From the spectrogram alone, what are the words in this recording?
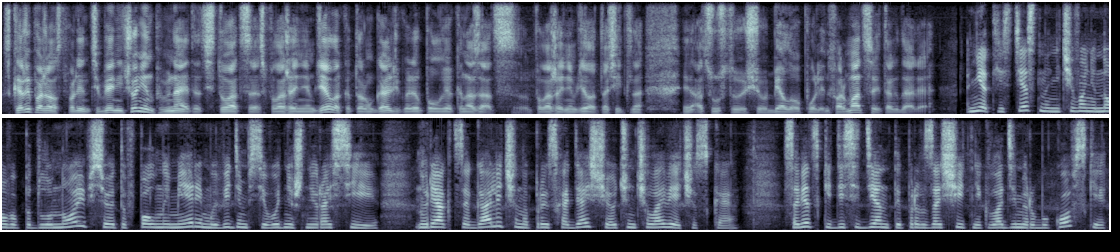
Скажи, пожалуйста, Полин, тебе ничего не напоминает эта ситуация с положением дела, о котором Галич говорил полвека назад, с положением дела относительно отсутствующего белого поля информации и так далее? Нет, естественно, ничего не нового под луной, все это в полной мере мы видим в сегодняшней России. Но реакция Галича на происходящее очень человеческая. Советский диссидент и правозащитник Владимир Буковский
